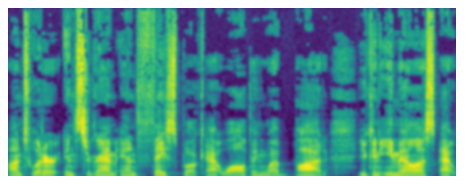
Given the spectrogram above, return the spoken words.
on Twitter, Instagram, and Facebook at Walloping Web Pod. You can email us at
